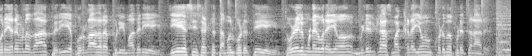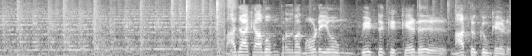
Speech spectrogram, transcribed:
ஒரு இரவுல தான் பெரிய பொருளாதார புலி மாதிரி ஜிஎஸ்டி சட்டத்தை அமல்படுத்தி தொழில் முனைவோரையும் மிடில் கிளாஸ் மக்களையும் கொடுமைப்படுத்தினார். பாஜகவும் பிரதமர் மோடியும் வீட்டுக்கு கேடு நாட்டுக்கும் கேடு.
